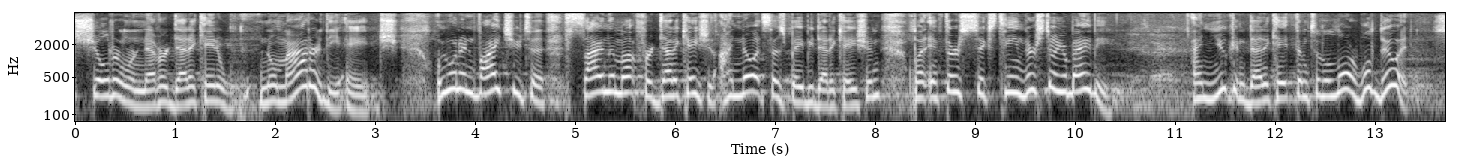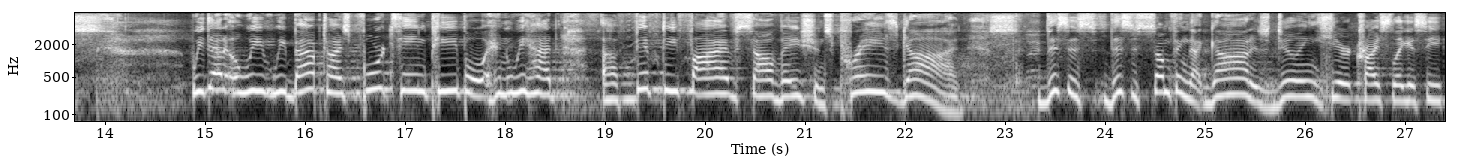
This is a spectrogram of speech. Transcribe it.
children were never dedicated, no matter the age, we want to invite you to sign them up for dedication. I know it says baby dedication, but if they're 16, they're still your baby. And you can dedicate them to the Lord. We'll do it. We, did, we, we baptized 14 people and we had uh, 55 salvations. Praise God. This is, this is something that God is doing here at Christ Legacy,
